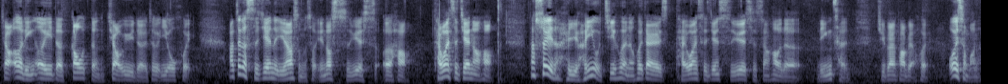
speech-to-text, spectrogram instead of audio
叫二零二一的高等教育的这个优惠。那这个时间呢，延到什么时候？延到十月十二号，台湾时间呢哈。那所以呢，也很有机会呢，会在台湾时间十月十三号的凌晨举办发表会。为什么呢？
